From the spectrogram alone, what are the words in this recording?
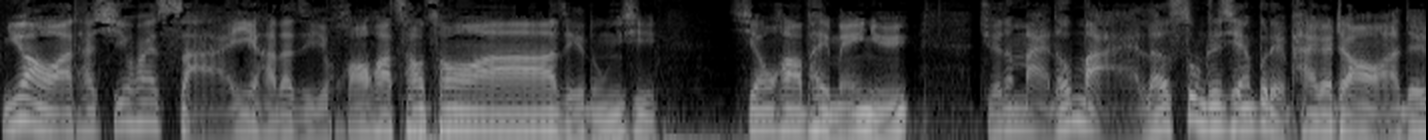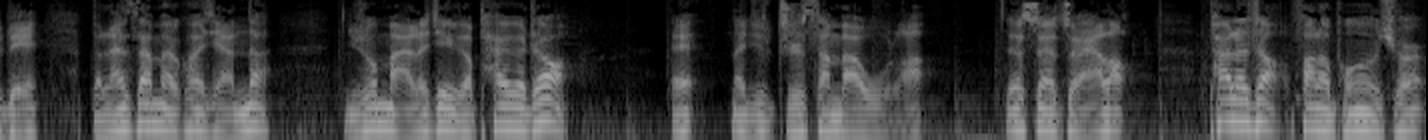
女娃娃她喜欢晒一下她自己花花草草啊，这个东西鲜花配美女，觉得买都买了，送之前不得拍个照啊，对不对？本来三百块钱的，你说买了这个拍个照，哎，那就值三百五了，那算赚了。拍了照发了朋友圈，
